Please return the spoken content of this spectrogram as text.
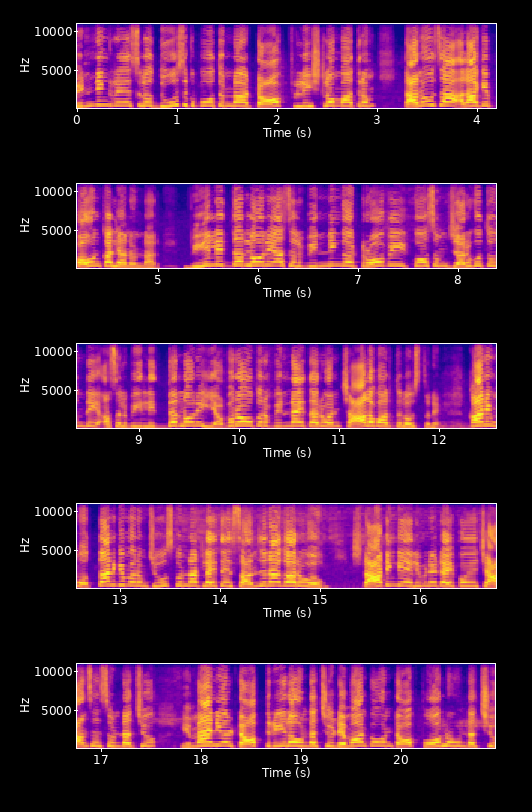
విన్నింగ్ రేస్లో దూసుకుపోతున్న టాప్ లిస్ట్లో మాత్రం తనూజ అలాగే పవన్ కళ్యాణ్ ఉన్నారు. వీళ్ళిద్దరిలోనే అసలు విన్నింగ్ ట్రోఫీ కోసం జరుగుతుంది. అసలు వీళ్ళిద్దరిలోనే ఎవరో ఒకరు విన్ అవుతారు అని చాలా వార్తలు వస్తున్నాయి. కానీ మొత్తానికి మనం చూసుకున్నట్లయితే సంజన గారు స్టార్టింగ్ ఎలిమినేట్ అయిపోయే ఛాన్సెస్ ఉండొచ్చు. ఇమాన్యుయల్ టాప్ త్రీలో ఉండొచ్చు. డెమాన్ పవన్ టాప్ ఫోర్లో ఉండొచ్చు.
